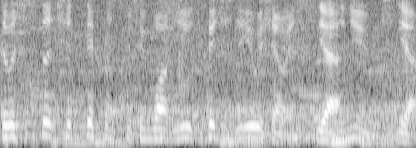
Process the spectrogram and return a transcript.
There was such a difference between what you, the pictures that you were showing Yeah. in the news. Yeah,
